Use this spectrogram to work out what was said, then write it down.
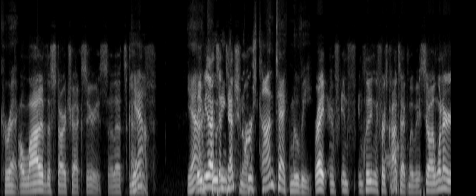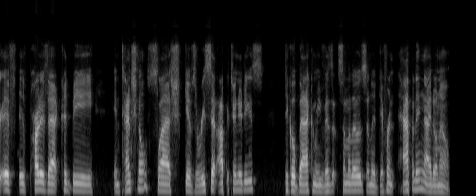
correct a lot of the Star Trek series. So that's kind Yeah. of yeah maybe that's intentional, first contact movie right? In, in, including the first Oh. contact movie. So I wonder if if part of that could be intentional slash gives reset opportunities to go back and revisit some of those in a different happening. I don't know,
